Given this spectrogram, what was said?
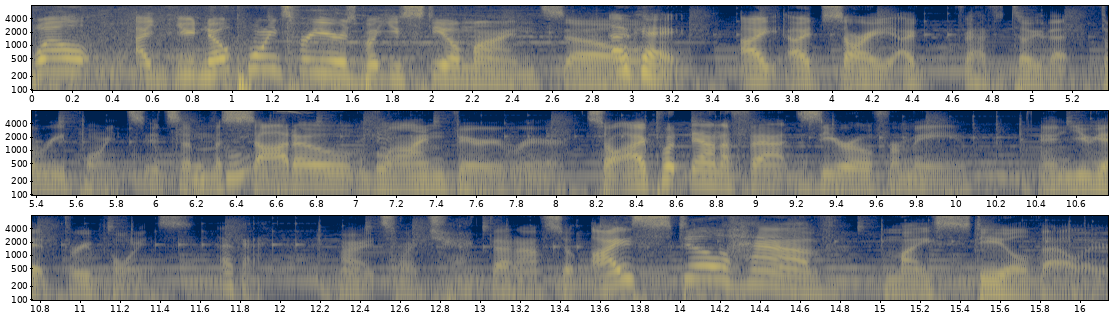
well, I, you no points for yours, but you steal mine. So Okay. I, I sorry, I have to tell you that three points. It's a Three points? Masato lime, very rare. So I put down a fat zero for me, and you get three points. Okay. All right, so I checked that off. So I still have my steal valor.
